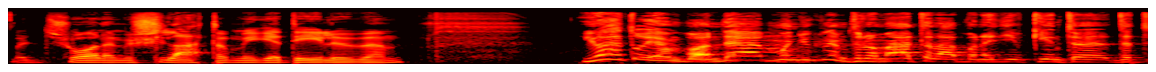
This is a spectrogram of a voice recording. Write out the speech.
Vagy soha nem is láttam még ilyet élőben. Ja, hát olyan van, de mondjuk nem tudom, általában egyébként, tehát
